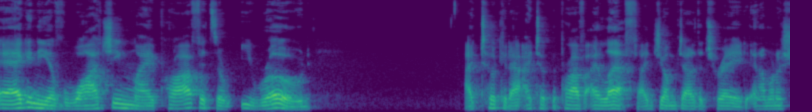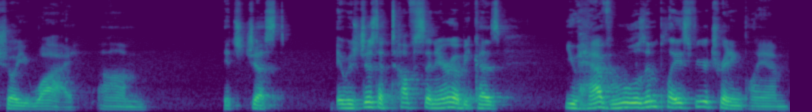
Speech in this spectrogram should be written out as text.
agony of watching my profits erode, I took it. I took the profit. I left. I jumped out of the trade, and I want to show you why. Um, it's just, it was just a tough scenario because you have rules in place for your trading plan.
